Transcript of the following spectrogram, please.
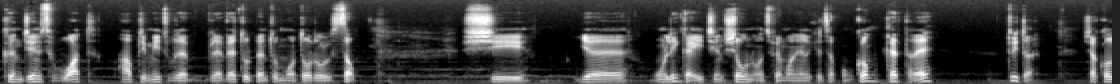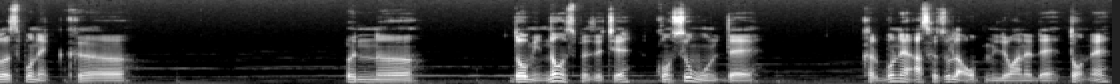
când James Watt a primit brevetul pentru motorul său. Și e un link aici în show notes pe manelcheța.com către Twitter. Și acolo spune că în 2019 consumul de cărbune a scăzut la 8 milioane de tone,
